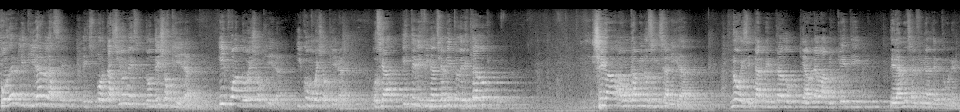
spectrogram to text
Poder liquidar las exportaciones donde ellos quieran y cuando ellos quieran y como ellos quieran. O sea, este desfinanciamiento del Estado llega a un camino sin salida. No ese tan mentado que hablaba Michetti de la luz al final del túnel.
